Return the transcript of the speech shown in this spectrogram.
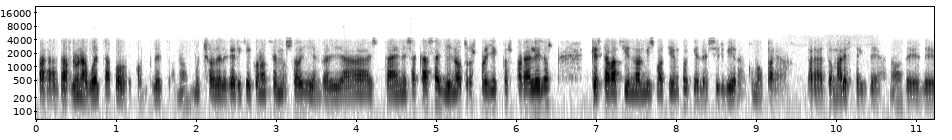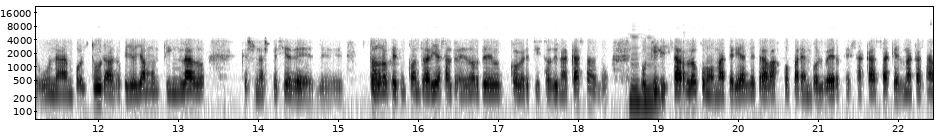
para darle una vuelta por completo. ¿no? Mucho del Gary que conocemos hoy en realidad está en esa casa y en otros proyectos paralelos que estaba haciendo al mismo tiempo y que le sirvieron como para, para tomar esta idea ¿no? de, de una envoltura, lo que yo llamo un tinglado, que es una especie de, todo lo que encontrarías alrededor de un cobertizo de una casa, ¿no? utilizarlo como material de trabajo para envolver esa casa, que es una casa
